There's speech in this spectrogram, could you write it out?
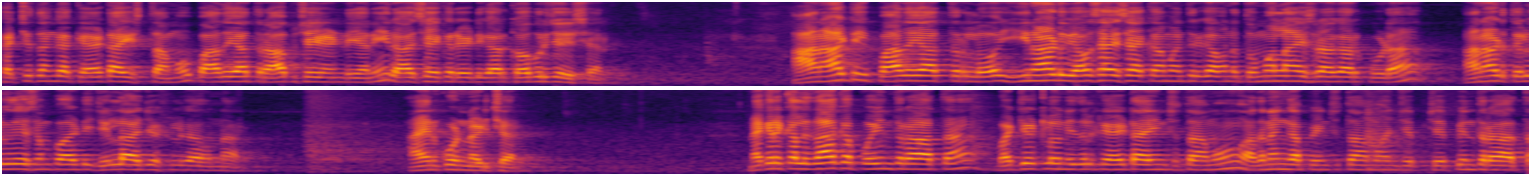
ఖచ్చితంగా కేటాయిస్తాము. పాదయాత్ర ఆపు చేయండి అని రాజశేఖర రెడ్డి గారు కబురు చేశారు. ఆనాటి పాదయాత్రలో ఈనాడు వ్యవసాయ శాఖ మంత్రిగా ఉన్న తుమ్మల నాగేశ్వరరావు గారు కూడా ఆనాడు తెలుగుదేశం పార్టీ జిల్లా అధ్యక్షులుగా ఉన్నారు. ఆయన కూడా నడిచారు. నగరికల దాకా పోయిన తర్వాత బడ్జెట్లో నిధులు కేటాయించుతాము అదనంగా పెంచుతాము అని చెప్పి చెప్పిన తర్వాత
